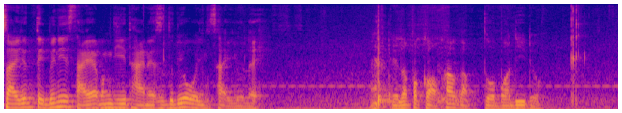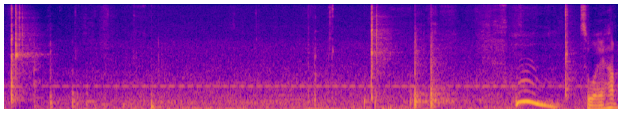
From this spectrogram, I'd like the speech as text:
ใส่จนติดไปนนิสัยบางทีถ่ายในสตูดิโอยังใส่อยู่เลยเดี๋ยวเราประกอบเข้ากับตัวบอดี้ดูสวยครับ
